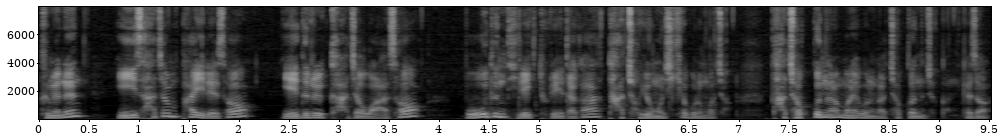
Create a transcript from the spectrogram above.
그러면은 이 사전 파일에서 얘들을 가져와서 모든 디렉토리에다가 다 적용을 시켜보는 거죠. 다 접근을 한번 해보는 거야. 접근은 접근. 그래서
